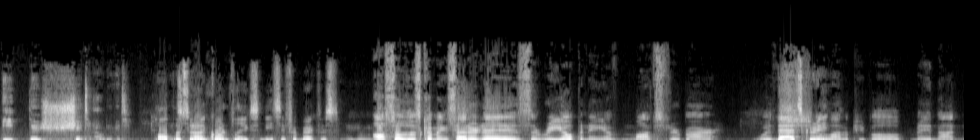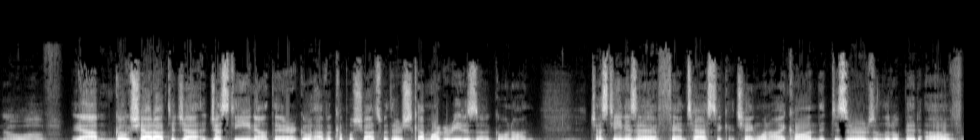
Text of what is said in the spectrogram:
eat the shit out of it. Paul puts it on cornflakes and eats it for breakfast. Also, this coming Saturday is the reopening of Monster Bar. Which That's great. A lot of people may not know of. Yeah, um, go shout out to ja- Justine out there. Go have a couple shots with her. She's got margaritas uh, going on. Justine is a fantastic Changwon icon that deserves a little bit of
